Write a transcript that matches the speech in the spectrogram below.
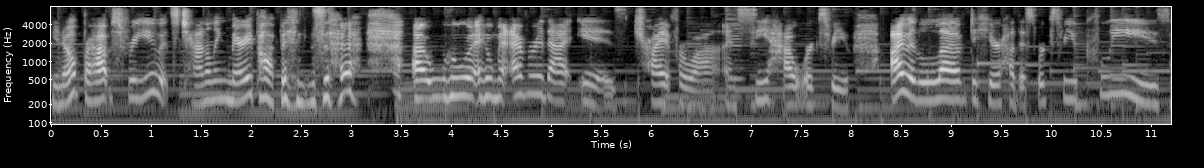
you know, perhaps for you, it's channeling Mary Poppins, uh, whomever that is. Try it for a while and see how it works for you. I would love to hear how this works for you. Please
